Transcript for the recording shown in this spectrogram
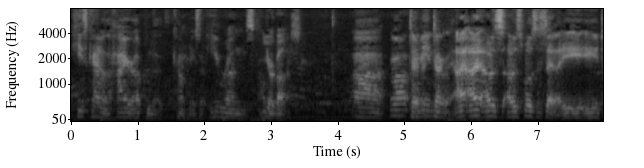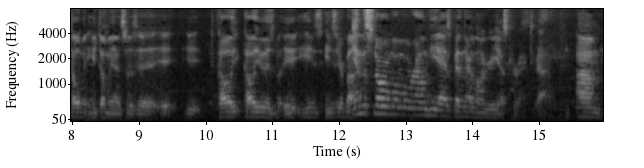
he's kind of the higher up in the company, so he runs. all- your boss. Uh, well, I mean, technically. I, I, I was I was supposed to say that. He, he, he told me he told me I was supposed to uh, uh, call call you his he, he's he's your boss. in the snow removal realm, he has been there longer. Yes, correct. Yeah. Um,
